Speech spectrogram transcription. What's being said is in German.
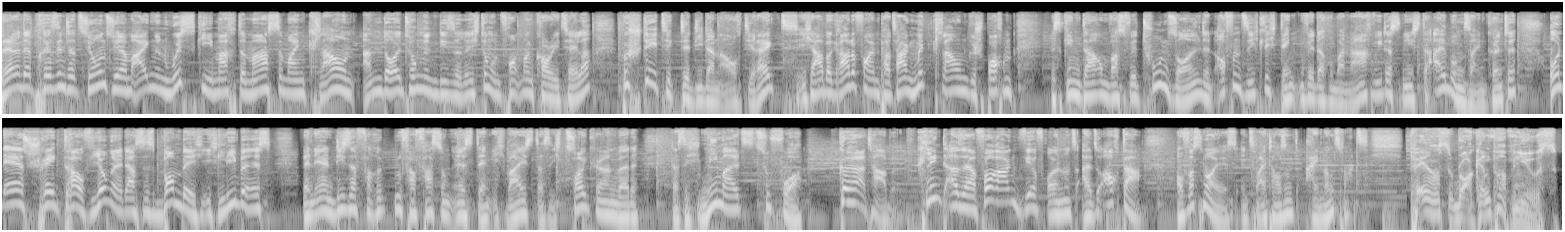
Während der Präsentation zu ihrem eigenen Whisky machte Mastermind Clown Andeutungen in diese Richtung und Frontmann Corey Taylor bestätigte die dann auch direkt. Ich habe gerade vor ein paar Tagen mit Clown gesprochen. Es ging darum, was wir tun sollen, denn offensichtlich denken wir darüber nach, wie das nächste Album sein könnte. Und er ist schräg drauf. Junge, das ist bombig. Ich liebe es, wenn er in dieser verrückten Verfassung ist, denn ich weiß, dass ich Zeug hören werde, das ich niemals zuvor gehört habe. Klingt also hervorragend. Wir freuen uns also auch da auf was Neues in 2021. Pairs Rock and Pop News.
